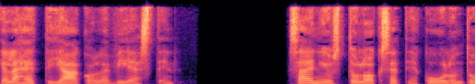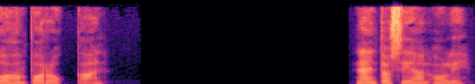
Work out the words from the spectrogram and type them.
ja lähetti Jaakolle viestin. Sain just tulokset ja kuulun tuohon porukkaan. Näin tosiaan oli.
